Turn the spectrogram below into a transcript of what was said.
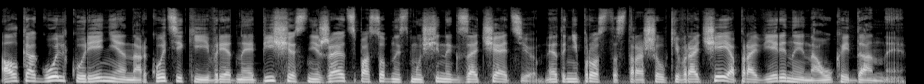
Алкоголь, курение, наркотики и вредная пища снижают способность мужчины к зачатию. Это не просто страшилки врачей, а проверенные наукой данные.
